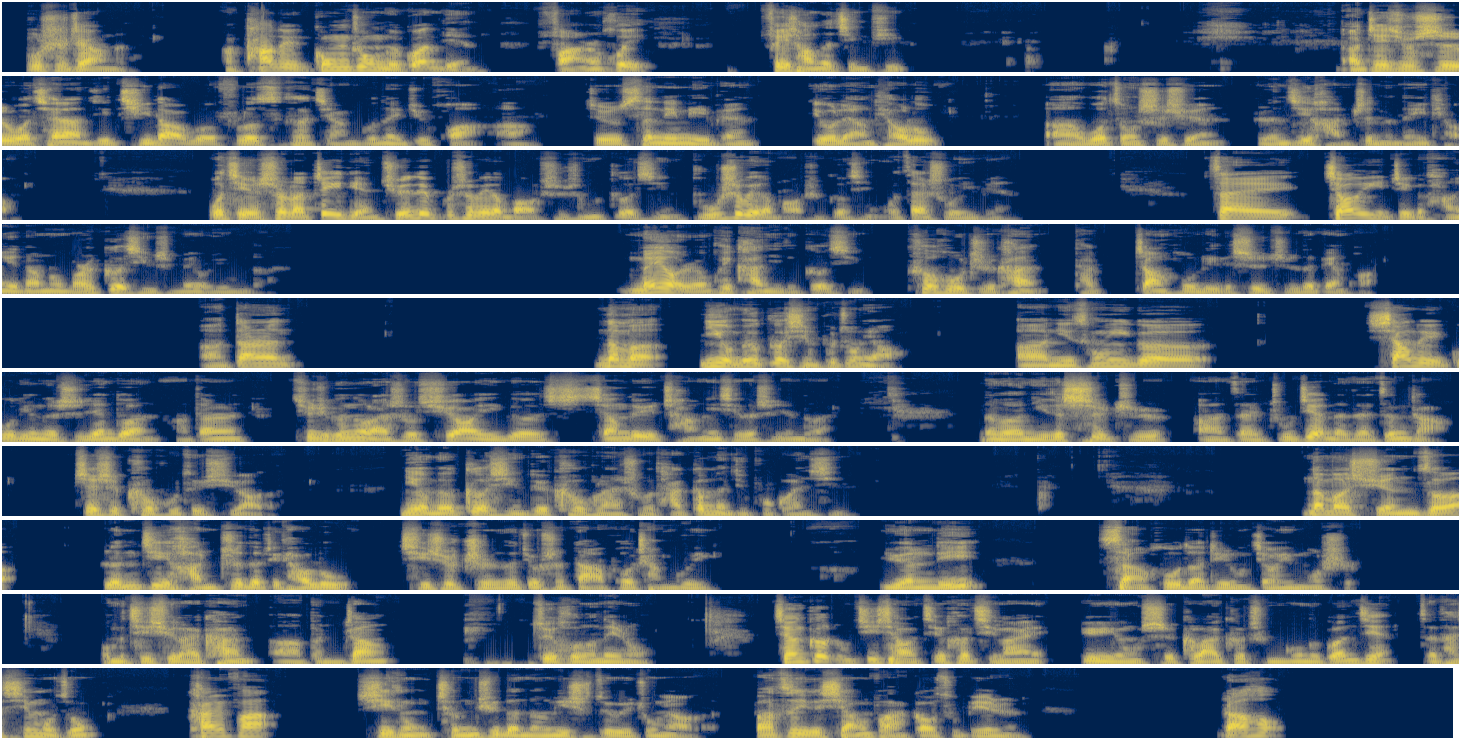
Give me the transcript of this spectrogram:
不是这样的啊，他对公众的观点反而会非常的警惕啊。这就是我前两集提到过，弗罗斯特讲过那句话啊，就是森林里边有两条路啊，我总是选人迹罕至的那一条。我解释了这一点，绝对不是为了保持什么个性，不是为了保持个性。我再说一遍，在交易这个行业当中，玩个性是没有用的。没有人会看你的个性，客户只看他账户里的市值的变化。啊，当然，那么你有没有个性不重要啊。你从一个相对固定的时间段啊，当然趋势跟踪来说需要一个相对长一些的时间段。那么你的市值啊，在逐渐的在增长，这是客户最需要的。你有没有个性？对客户来说，他根本就不关心。那么，选择人迹罕至的这条路，其实指的就是打破常规，远离散户的这种交易模式。我们继续来看啊，本章最后的内容，将各种技巧结合起来运用，是克拉克成功的关键。在他心目中，开发系统程序的能力是最为重要的。把自己的想法告诉别人，然后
